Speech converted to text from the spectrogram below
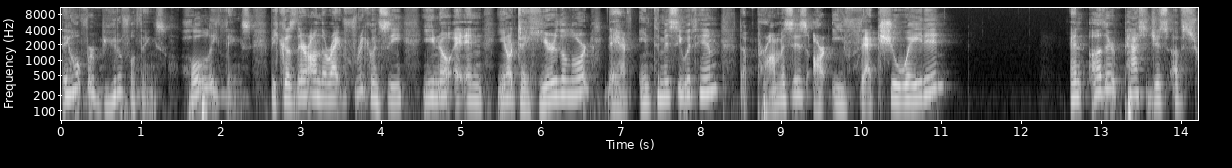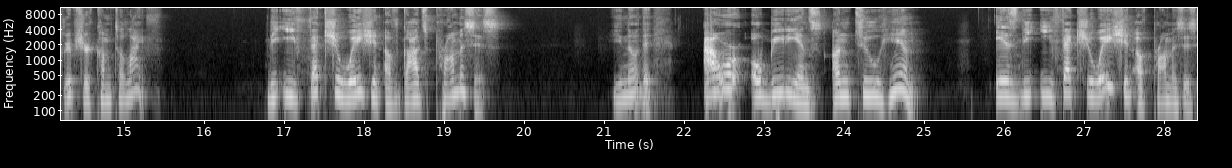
they hope for beautiful things, holy things, because they're on the right frequency, you know, and, and, you know, to hear the Lord, they have intimacy with Him, the promises are effectuated, and other passages of Scripture come to life. The effectuation of God's promises. You know that our obedience unto Him is the effectuation of promises.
